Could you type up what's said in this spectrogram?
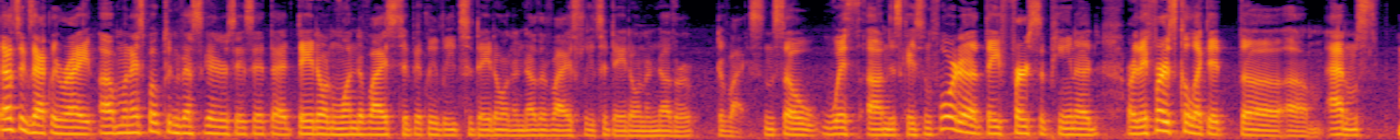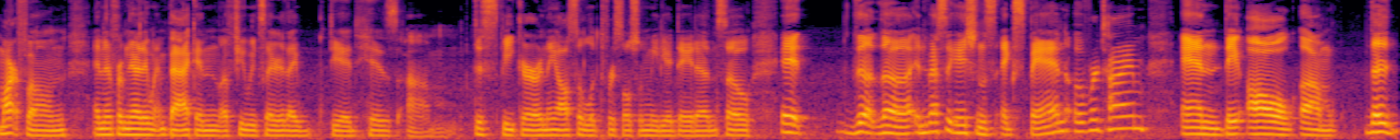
That's exactly right. Um, when I spoke to investigators, they said that data on one device typically leads to data on another device, leads to data on another device. And so, with um, this case in Florida, they first subpoenaed or they first collected the um, Adams smartphone, and then from there they went back, and a few weeks later they did his um, this speaker, and they also looked for social media data, and so it the the investigations expand over time, and they all um, the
